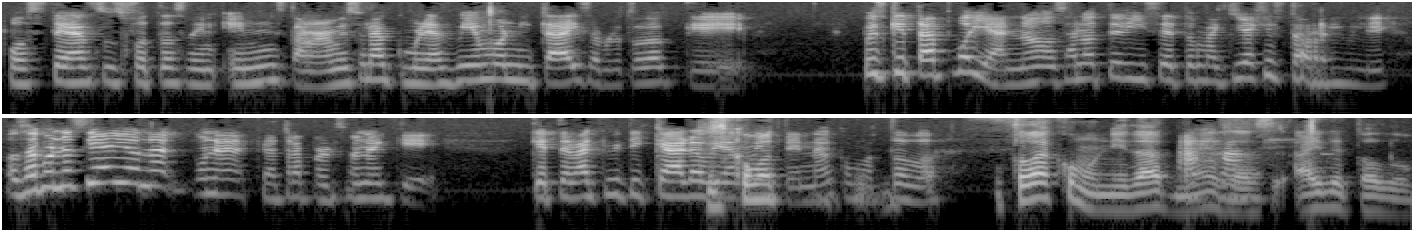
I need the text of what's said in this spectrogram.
postean sus fotos en, en Instagram. Es una comunidad bien bonita y sobre todo que, pues que te apoya, ¿no? O sea, no te dice, tu maquillaje está horrible. O sea, bueno, sí hay una, una que otra persona que, que te va a criticar, Es como- obviamente, ¿no? Como todo. Toda comunidad, ¿no? Ajá. O sea, hay de todo,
